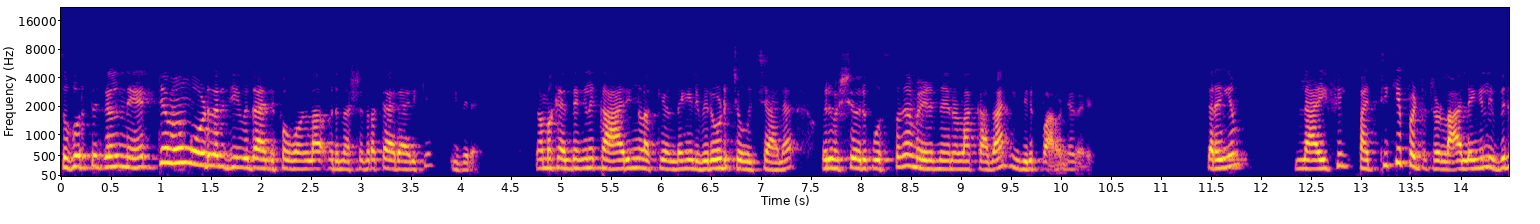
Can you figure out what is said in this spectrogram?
സുഹൃത്തുക്കളിൽ നിന്ന് ഏറ്റവും കൂടുതൽ ജീവിതാനുഭവമുള്ള ഒരു നക്ഷത്രക്കാരായിരിക്കും ഇവർ. നമുക്ക് എന്തെങ്കിലും കാര്യങ്ങളൊക്കെ ഉണ്ടെങ്കിൽ ഇവരോട് ചോദിച്ചാൽ ഒരു പക്ഷെ ഒരു പുസ്തകം എഴുതുന്നതിനുള്ള കഥ ഇവർ പറഞ്ഞു തരും. ഇത്രയും ലൈഫിൽ പറ്റിക്കപ്പെട്ടിട്ടുള്ള അല്ലെങ്കിൽ ഇവർ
